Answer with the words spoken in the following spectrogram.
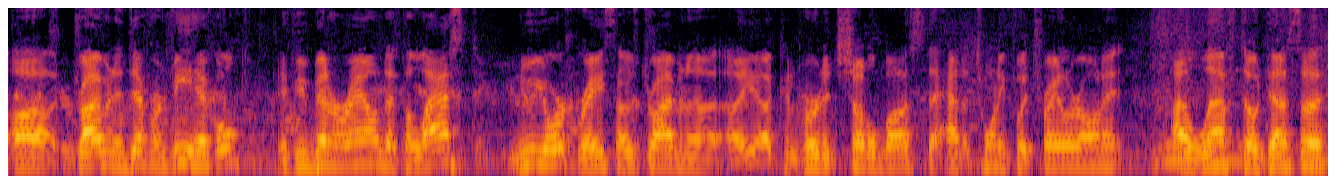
uh, driving a different vehicle. If you've been around at the last New York race, I was driving a, a, a converted shuttle bus that had a 20 foot trailer on it. I left Odessa,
